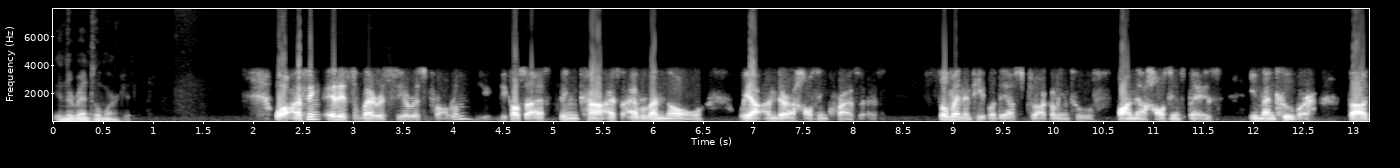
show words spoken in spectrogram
in the rental market? Well, I think it is a very serious problem because I think, uh, as everyone know, we are under a housing crisis. So many people they are struggling to find a housing space in Vancouver, but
